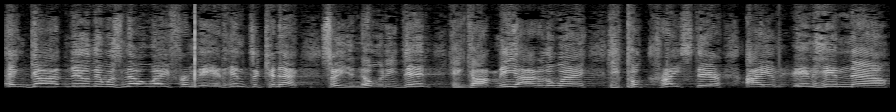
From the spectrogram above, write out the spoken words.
And God knew there was no way for me and Him to connect. So you know what He did? He got me out of the way. He put Christ there. I am in Him now now,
